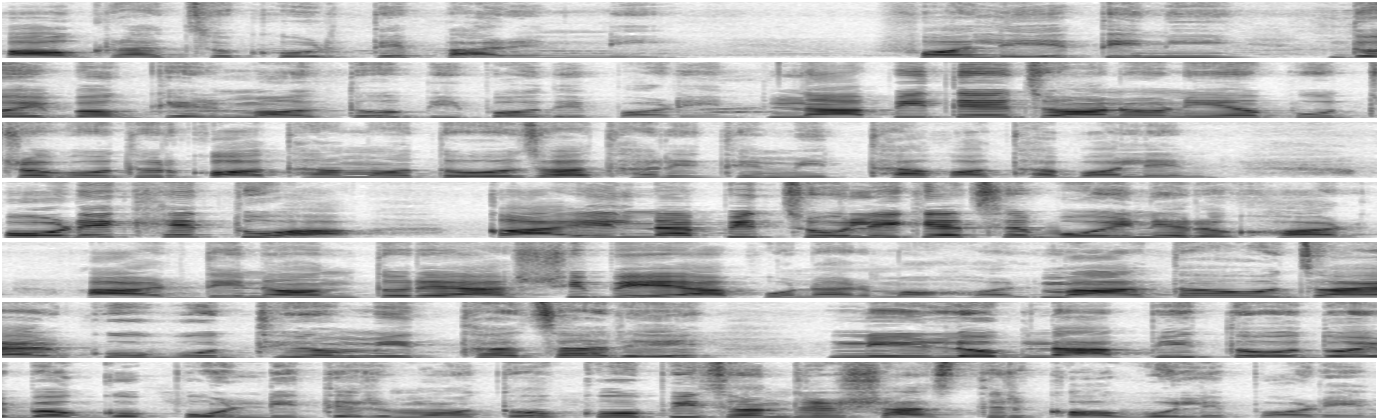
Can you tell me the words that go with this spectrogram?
অগ্রাহ্য করতে পারেননি। ফলে তিনি দৈবজ্ঞের মতো বিপদে পড়েন। নাপিতের জননীয় পুত্রবধূর কথা মতো যথারীতি মিথ্যা কথা বলেন। ওরে খেতুয়া, কাইল নাপিত চলে গেছে বইনেরও ঘর আট দিন অন্তরে আসিবে আপনার মহল। মাতা ও জায়ার কুবুদ্ধি ও মিথ্যাচারে নির্লোভ নাপিত দৈবজ্ঞ পণ্ডিতের মতো গোপীচন্দ্রের শাস্তির কবলে পড়েন।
